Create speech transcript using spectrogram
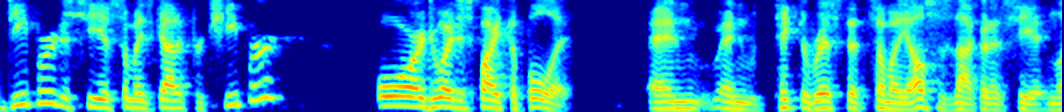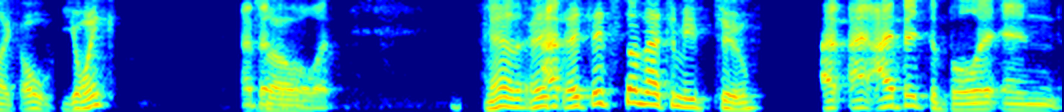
deeper to see if somebody's got it for cheaper, or do I just bite the bullet and and take the risk that somebody else is not going to see it and like, oh, yoink. I bet the bullet. Yeah, it, I, it's done that to me too. I, I, I bit the bullet and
